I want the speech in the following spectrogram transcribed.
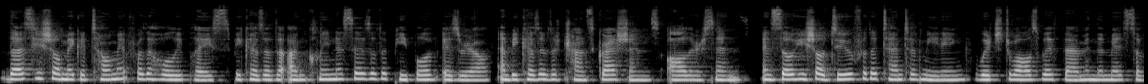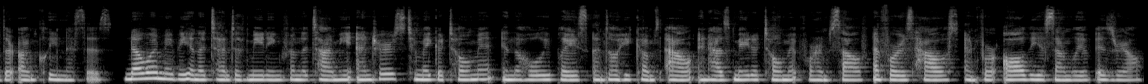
Thus he shall make atonement for the holy place because of the uncleannesses of the people of Israel, and because of their transgressions, all their sins. And so he shall do for the tent of meeting, which dwells with them in the midst of their uncleannesses. No one may be in the tent of meeting from the time he enters to make atonement in the holy place until he comes out and has made atonement for himself and for his house and for all the assembly of Israel.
